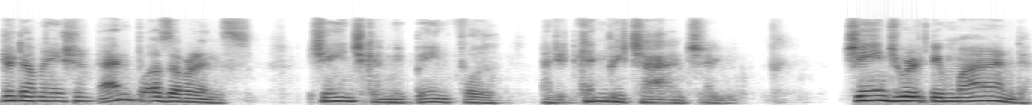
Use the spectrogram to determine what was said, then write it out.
determination, and perseverance. Change can be painful and it can be challenging. Change will demand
